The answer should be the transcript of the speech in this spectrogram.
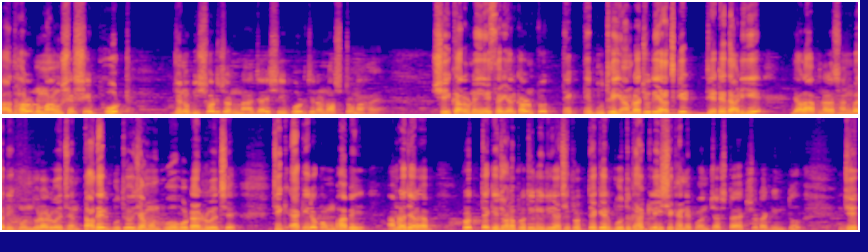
সাধারণ মানুষের সেই ভোট যেন বিসর্জন না যায়, সেই ভোট যেন নষ্ট না হয়। সেই কারণেই এসআইআর। কারণ প্রত্যেকটি বুথেই আমরা যদি আজকের ডেটে দাঁড়িয়ে যারা আপনারা সাংবাদিক বন্ধুরা রয়েছেন, তাদের বুথেও যেমন ভুয়ো ভোটার রয়েছে, ঠিক একই রকমভাবে আমরা যারা প্রত্যেকে জনপ্রতিনিধি আছি, প্রত্যেকের বুথ ঘাটলেই সেখানে পঞ্চাশটা, একশোটা কিন্তু যে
